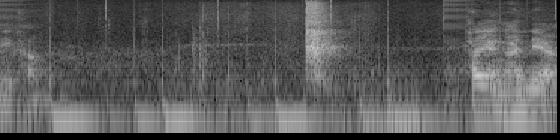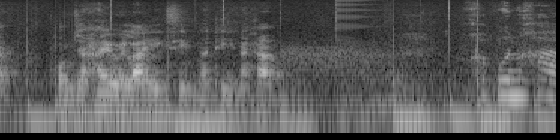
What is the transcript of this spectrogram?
นี่ครับ ถ้าอย่างนั้นเนี่ย ผมจะให้เวลาอีก 10 นาทีนะครับ ขอบคุณค่ะ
